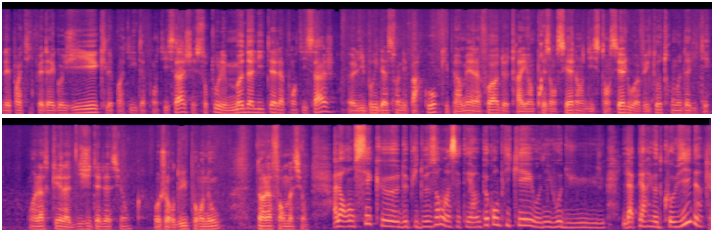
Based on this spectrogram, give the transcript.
Les pratiques pédagogiques, les pratiques d'apprentissage et surtout les modalités d'apprentissage, euh, l'hybridation des parcours qui permet à la fois de travailler en présentiel, en distanciel ou avec d'autres modalités. Voilà ce qu'est la digitalisation aujourd'hui pour nous dans la formation. Alors on sait que depuis deux ans, hein, c'était un peu compliqué au niveau de la période Covid. Eh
